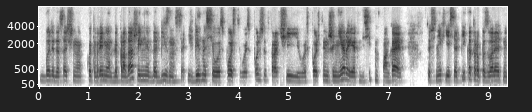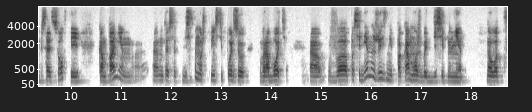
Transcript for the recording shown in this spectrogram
были достаточно какое-то время для продажи именно для бизнеса. И в бизнесе его используют. Его используют врачи, его используют инженеры, и это действительно помогает. То есть у них есть API, который позволяет написать софт, и компаниям, э, ну, то есть это действительно может принести пользу в работе. А в повседневной жизни пока, может быть, действительно нет. Но вот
